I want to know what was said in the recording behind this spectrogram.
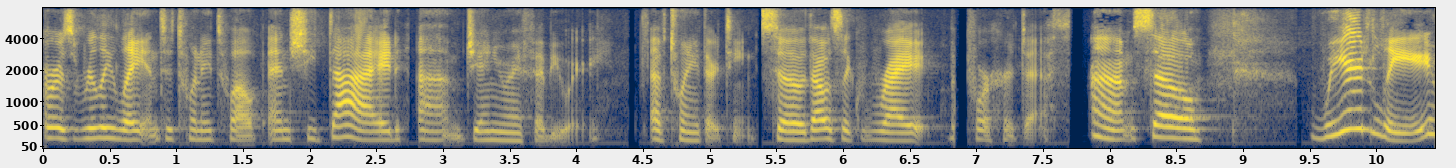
Or it was really late into 2012. And she died um, January, February of 2013. So that was like right before her death. Um, so weirdly,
